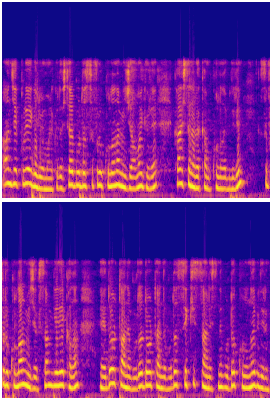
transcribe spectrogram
Ancak buraya geliyorum arkadaşlar. Burada 0'ı kullanamayacağıma göre kaç tane rakam kullanabilirim? 0'ı kullanmayacaksam geriye kalan 4 tane burada, 4 tane de burada, 8 tanesini burada kullanabilirim.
